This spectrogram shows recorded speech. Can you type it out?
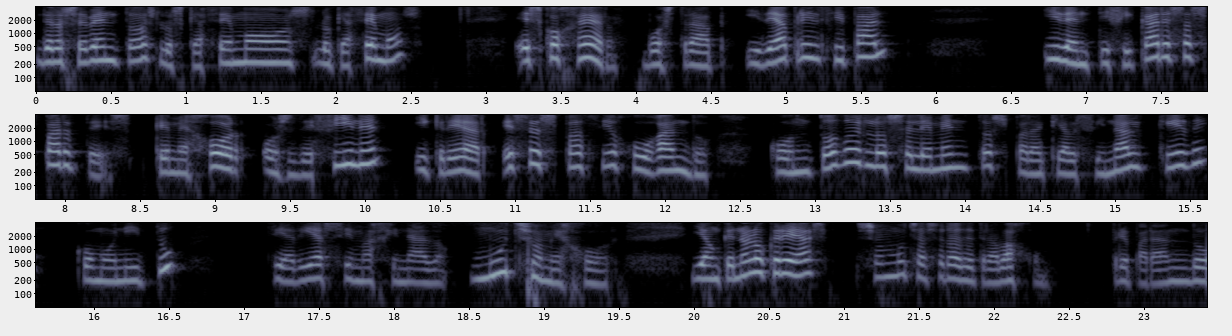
de los eventos, los que hacemos, lo que hacemos escoger vuestra idea principal, identificar esas partes que mejor os definen y crear ese espacio jugando con todos los elementos para que al final quede como ni tú te habías imaginado, mucho mejor. Y aunque no lo creas, son muchas horas de trabajo, preparando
